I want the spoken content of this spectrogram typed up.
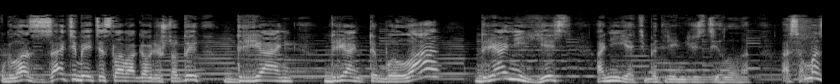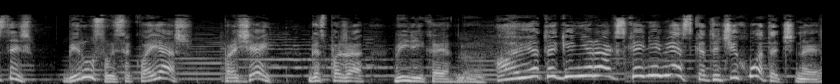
в глаза тебе эти слова говорю, что ты дрянь. Дрянь ты была, дрянь и есть, а не я тебя дрянью сделала. А сама, знаешь, беру свой саквояж, прощай, госпожа великая. Да. А это генеральская невестка-то чехоточная.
